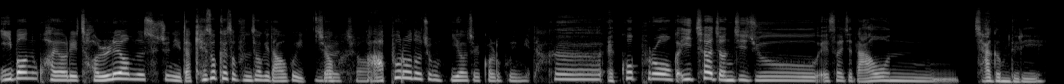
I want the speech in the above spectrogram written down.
이번 과열이 전례 없는 수준이다. 계속해서 분석이 나오고 있죠. 그렇죠. 앞으로도 좀 이어질 걸로 보입니다. 그 에코프로 그러니까 2차 전지주에서 이제 나온 자금들이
